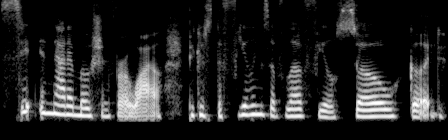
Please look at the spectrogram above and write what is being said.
Sit in that emotion for a while because the feelings of love feel so good.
